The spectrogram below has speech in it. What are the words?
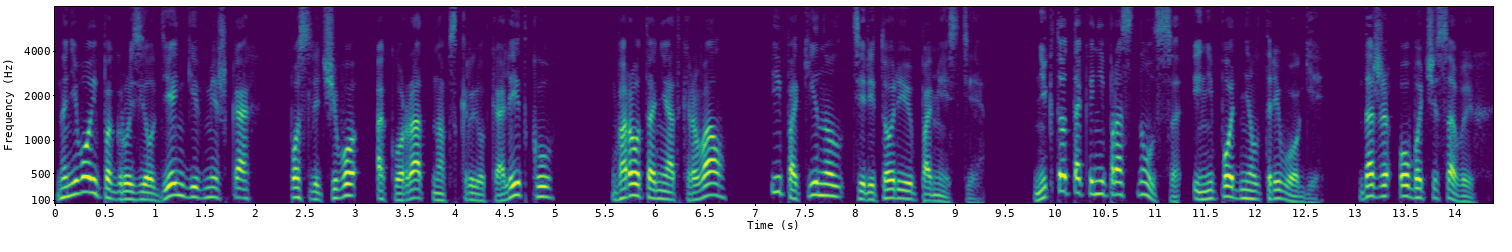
На него и погрузил деньги в мешках, после чего аккуратно вскрыл калитку, ворота не открывал и покинул территорию поместья. Никто так и не проснулся и не поднял тревоги. Даже оба часовых.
